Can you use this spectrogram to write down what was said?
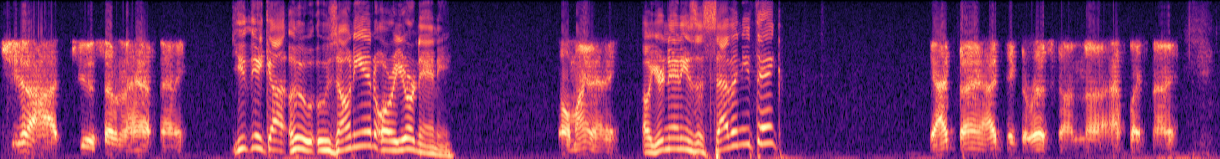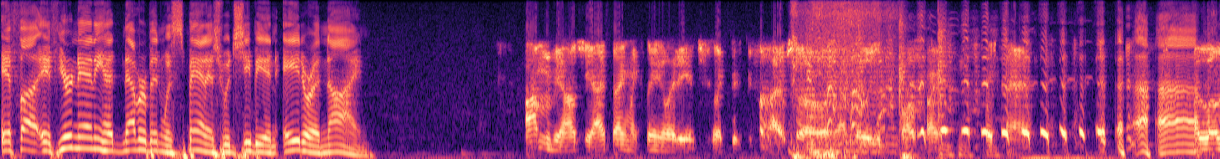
She's a hot. She's a seven and a half nanny. You think uh, who Uzonian or your nanny? Oh, my nanny. Oh, your nanny is a seven. You think? Yeah, I'd I'd take the risk on uh, Affleck's nanny. If uh, if your nanny had never been with Spanish, would she be an eight or a nine? I'm gonna be honest with you. I'd bang my cleaning lady, and she's like 55. So I'm really qualified that. I love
